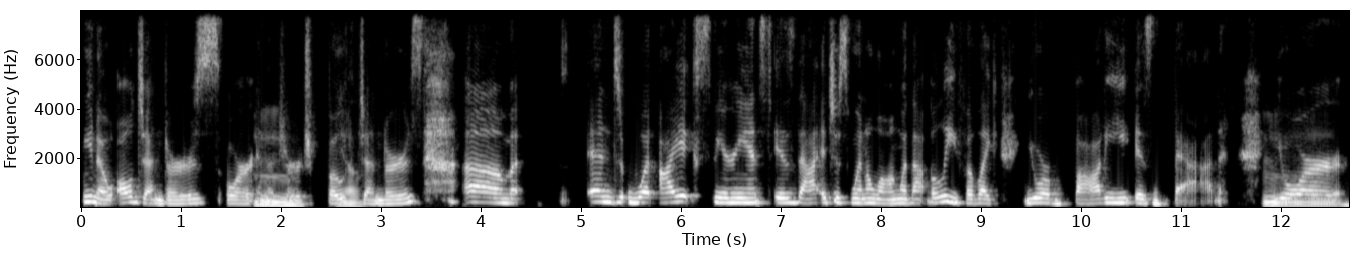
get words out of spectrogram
you know, all genders or in Mm, the church, both yeah. genders. Um, and what I experienced is that it just went along with that belief of like, your body is bad, Your-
